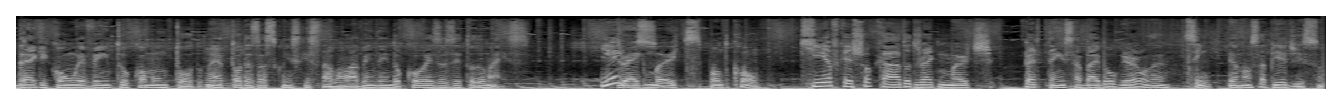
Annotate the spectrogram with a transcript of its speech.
DragCon, o evento como um todo, né? Uhum. Todas as queens que estavam lá vendendo coisas e tudo mais. E é Dragmerch.com. Que eu fiquei chocado, Drag Merch pertence à Bible Girl, né? Sim. Eu não sabia disso.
